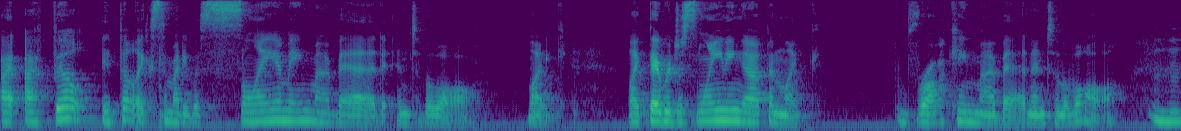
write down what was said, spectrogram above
I, I felt it felt like somebody was slamming my bed into the wall, like like they were just leaning up and like rocking my bed into the wall. Mm-hmm.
